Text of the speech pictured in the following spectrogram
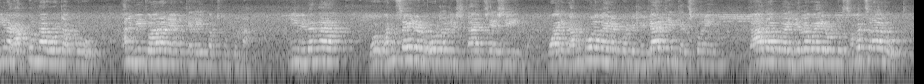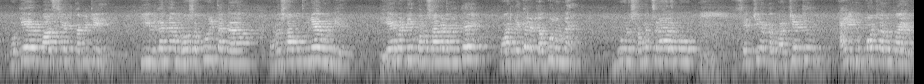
ఈయనకు హక్కు ఉందా ఓటు హక్కు అని మీ ద్వారా నేను తెలియపరచుకుంటున్నా. ఈ విధంగా వన్ సైడెడ్ ఓటర్ లిస్ట్ తయారు చేసి వారికి అనుకూలమైనటువంటి మెజారిటీని తెచ్చుకొని దాదాపుగా ఇరవై రెండు సంవత్సరాలు ఒకే పాస్టేట్ కమిటీ ఈ విధంగా మోసపూరితంగా కొనసాగుతూనే ఉంది. ఏమండి కొనసాగడం అంటే వారి దగ్గర డబ్బులు ఉన్నాయి మూడు సంవత్సరాలకు చర్చి యొక్క బడ్జెట్ ఐదు కోట్ల రూపాయలు.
